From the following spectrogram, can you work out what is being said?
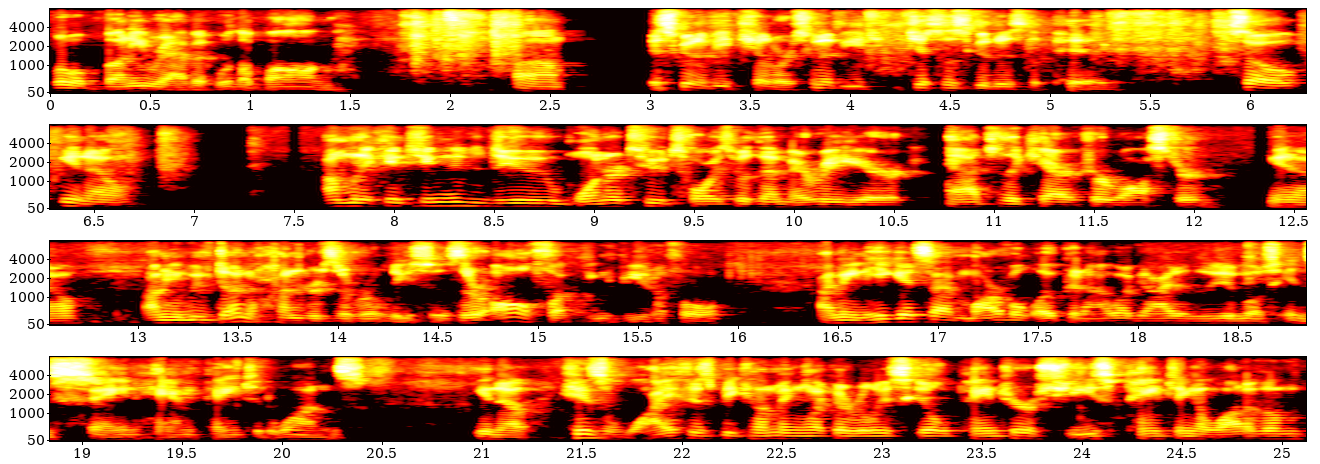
little bunny rabbit with a bong. Um, it's going to be killer. It's going to be just as good as the pig. So you know, I'm going to continue to do one or two toys with them every year, add to the character roster. You know, I mean, we've done hundreds of releases. They're all fucking beautiful. I mean, he gets that Marvel Okinawa guy to do the most insane hand painted ones. You know, his wife is becoming like a really skilled painter. She's painting a lot of them.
